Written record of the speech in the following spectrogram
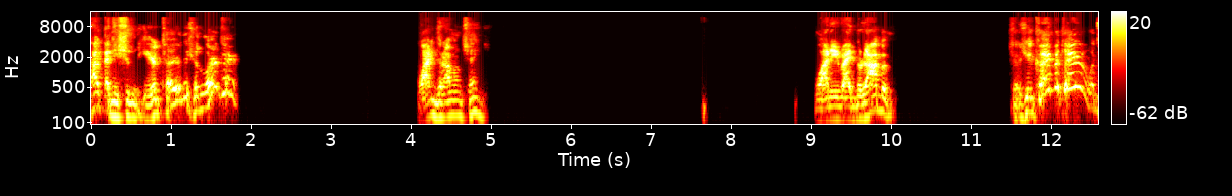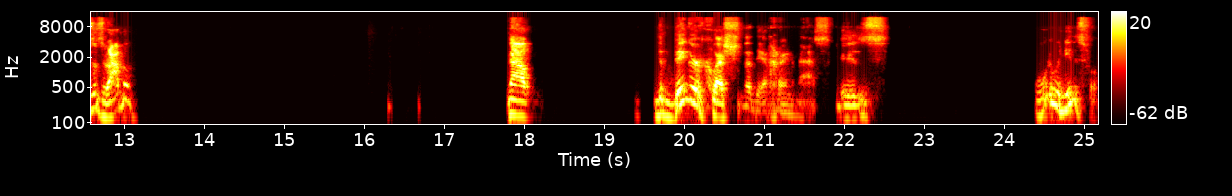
Not that he shouldn't hear Torah, they should learn Torah. Why did Rambam change? Why do you write the Rabbim? Says you can't material. What's this Rabbim? Now, the bigger question that the Achronim ask is, what do we need this for?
